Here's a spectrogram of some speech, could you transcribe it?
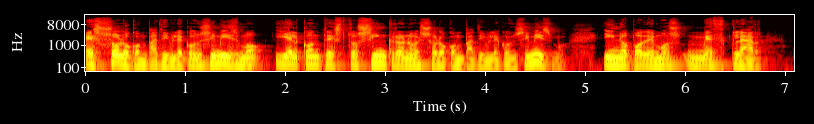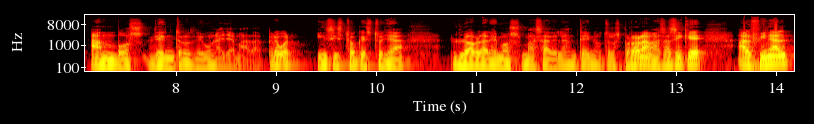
es solo compatible con sí mismo y el contexto síncrono es solo compatible con sí mismo y no podemos mezclar ambos dentro de una llamada. Pero bueno, insisto que esto ya lo hablaremos más adelante en otros programas. Así que al final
